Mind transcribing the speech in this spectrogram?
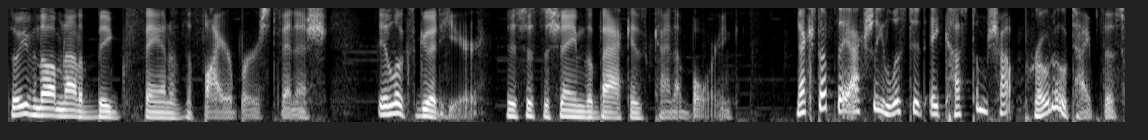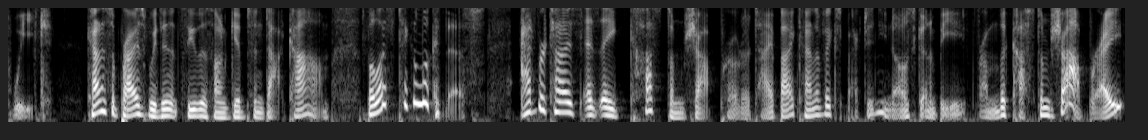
So even though I'm not a big fan of the fire burst finish, it looks good here. It's just a shame the back is kind of boring. Next up, they actually listed a custom shop prototype this week. Kind of surprised we didn't see this on Gibson.com, but let's take a look at this. Advertised as a custom shop prototype, I kind of expected, you know, it's going to be from the custom shop, right?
